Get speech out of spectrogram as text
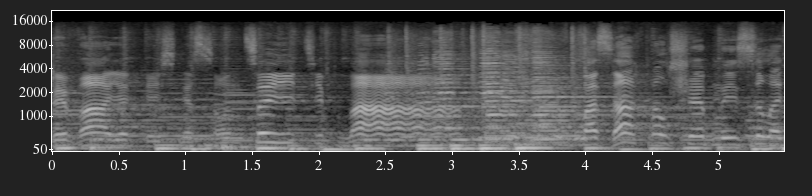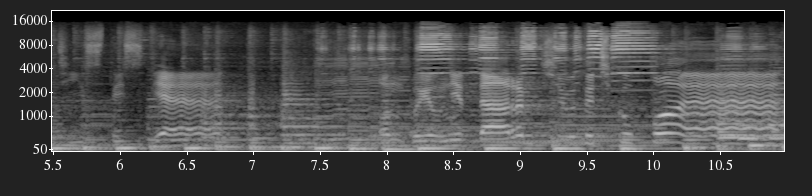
Живая песня солнца и тепла В глазах волшебный золотистый свет. Он был недаром чуточку поэт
